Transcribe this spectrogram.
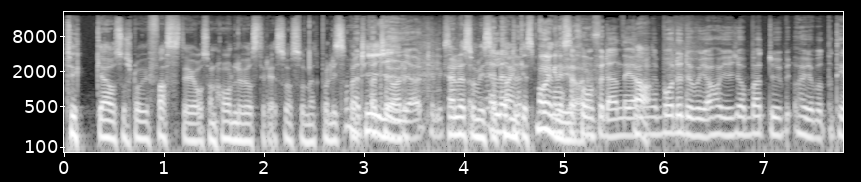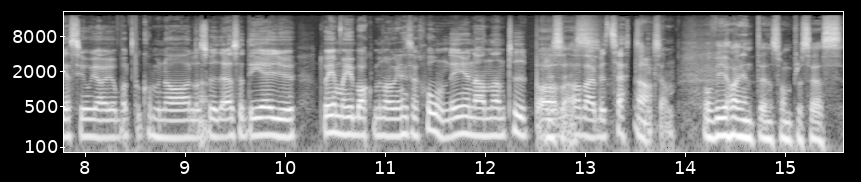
tycka och så slår vi fast det och så håller vi oss till det så som ett politiskt som parti, ett parti gör, gör eller som vissa tankesmedjor organisation gör. för den delen. Ja. Både du och jag har ju jobbat, du har jobbat på TCO, jag har jobbat på Kommunal och så vidare. Så det är ju, då är man ju bakom en organisation, det är ju en annan typ av, Precis. av arbetssätt. Ja. Liksom. Och vi har inte en sån process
